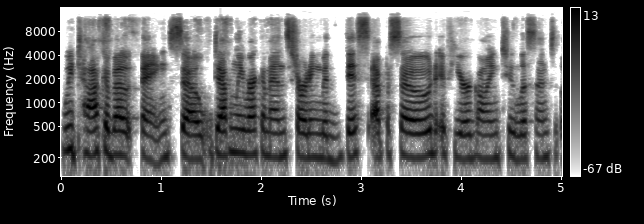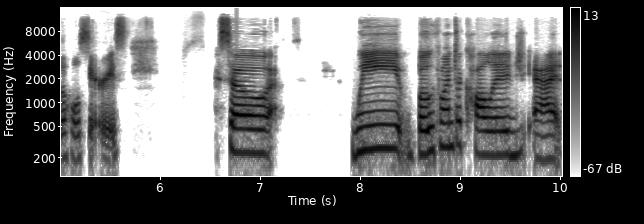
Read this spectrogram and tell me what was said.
we talk about things. So definitely recommend starting with this episode if you're going to listen to the whole series. So we both went to college at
